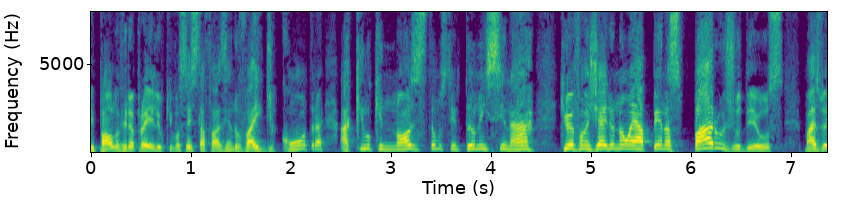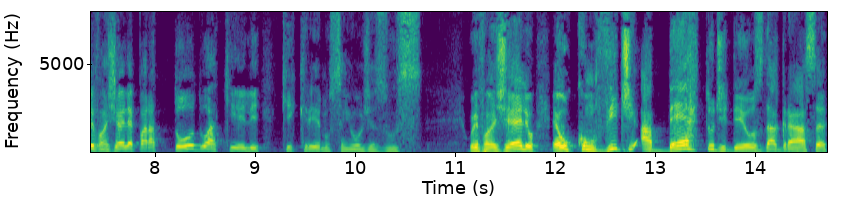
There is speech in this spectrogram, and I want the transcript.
E Paulo vira para ele: o que você está fazendo vai de contra aquilo que nós estamos tentando ensinar. Que o evangelho não é apenas para os judeus, mas o evangelho é para todo aquele que crê no Senhor Jesus. O Evangelho é o convite aberto de Deus, da graça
